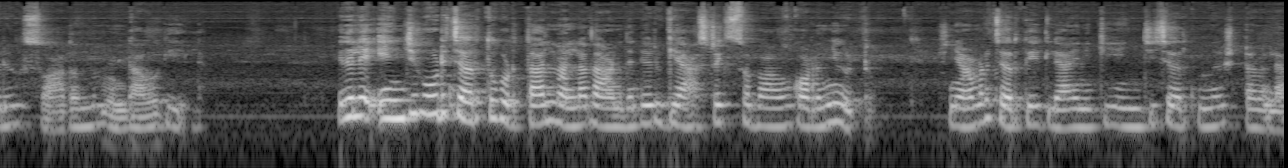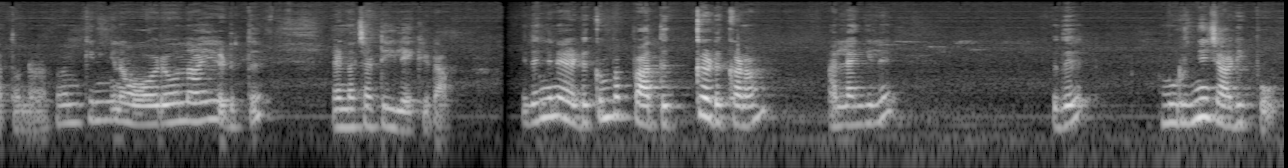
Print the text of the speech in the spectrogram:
ഒരു സ്വാദൊന്നും ഉണ്ടാവുകയില്ല. ഇതിൽ ഇഞ്ചി കൂടി ചേർത്ത് കൊടുത്താൽ നല്ലതാണ്. ഇതിന്റെ ഒരു ഗ്യാസ്ട്രിക് സ്വഭാവം കുറഞ്ഞു കിട്ടും. പക്ഷെ ഞാൻ ഇവിടെ ചേർത്തിയിട്ടില്ല. എനിക്ക് ഇഞ്ചി ചേർക്കുന്നത് ഇഷ്ടമില്ലാത്തതുകൊണ്ടാണ്. അപ്പോൾ നമുക്കിങ്ങനെ ഓരോന്നായി എടുത്ത് എണ്ണച്ചട്ടിയിലേക്ക് ഇടാം. ഇതിങ്ങനെ എടുക്കുമ്പോൾ പതുക്കെ എടുക്കണം അല്ലെങ്കിൽ ഇത് മുറിഞ്ഞു ചാടിപ്പോവും.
